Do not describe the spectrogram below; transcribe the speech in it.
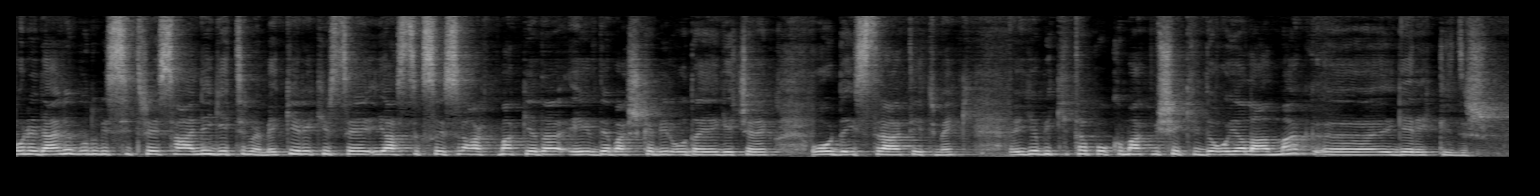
O nedenle bunu bir stres haline getirmemek. Gerekirse yastık sayısını artmak ya da evde başka bir odaya geçerek orada istirahat etmek ya bir kitap okumak bir şekilde oyalanmak gereklidir.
